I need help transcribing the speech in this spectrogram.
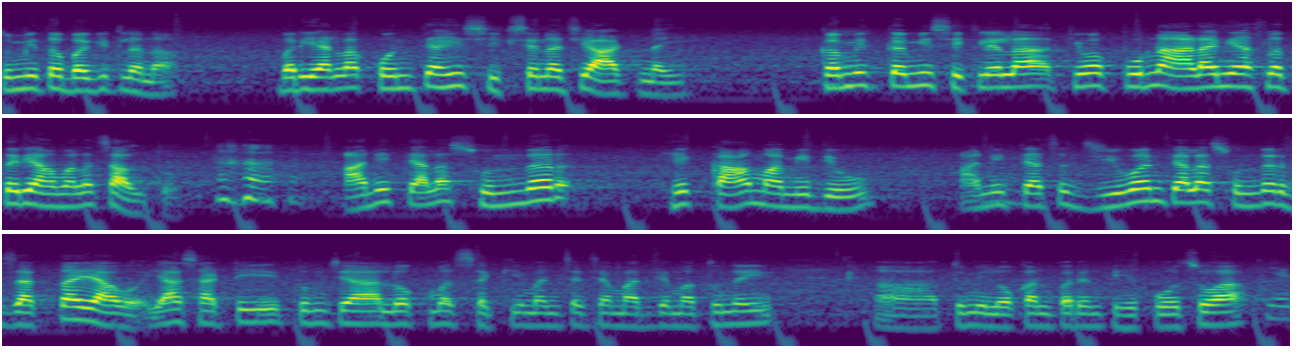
तुम्ही तर बघितलं ना बरं याला कोणत्याही शिक्षणाची आट नाही. कमीत कमी शिकलेला किंवा पूर्ण अडाणी असला तरी आम्हाला चालतो. आणि त्याला सुंदर हे काम आम्ही देऊ आणि त्याचं जीवन त्याला सुंदर जगता यावं यासाठी तुमच्या लोकमत सखी मंचाच्या माध्यमातूनही तुम्ही लोकांपर्यंत हे पोचवा Yes.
